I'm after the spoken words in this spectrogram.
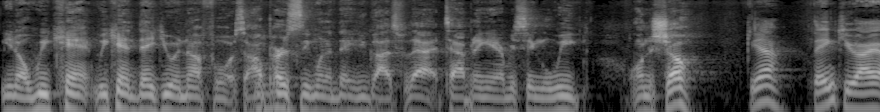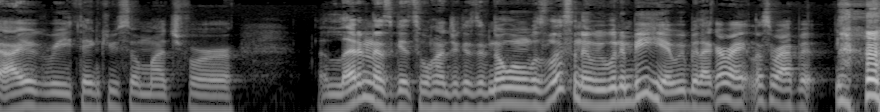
you know, we can't we can't thank you enough for. So Mm-hmm. I personally want to thank you guys for that, tapping in every single week on the show. Yeah, thank you. I, I agree. Thank you so much for letting us get to 100. Because if no one was listening, we wouldn't be here. We'd be like, all right, let's wrap it. We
